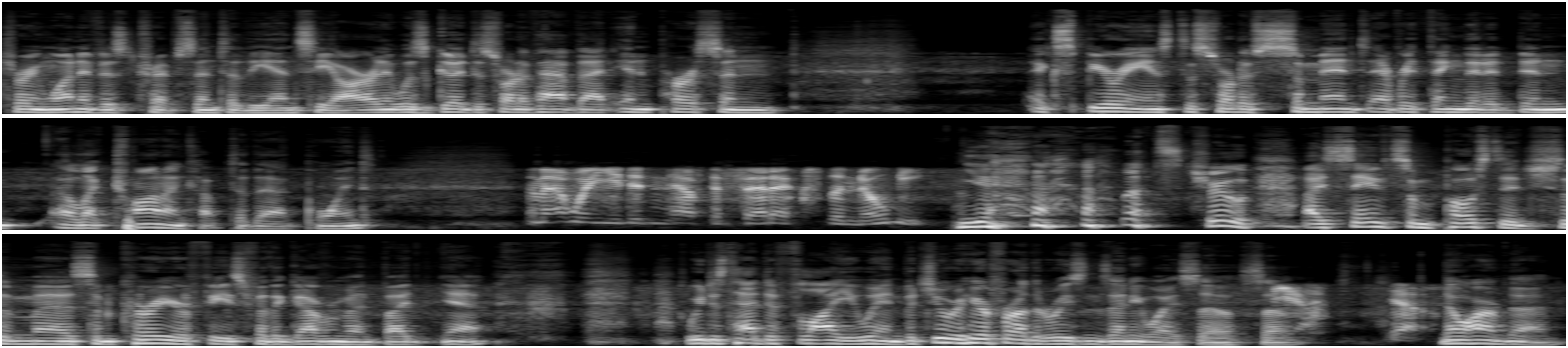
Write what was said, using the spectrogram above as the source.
during one of his trips into the NCR, and it was good to sort of have that in person experience to sort of cement everything that had been electronic up to that point. And that way you didn't have to FedEx the Nomi. Yeah, that's true. I saved some postage, some uh, some courier fees for the government, but yeah, we just had to fly you in. But you were here for other reasons anyway, so so yeah, yeah, no harm done.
